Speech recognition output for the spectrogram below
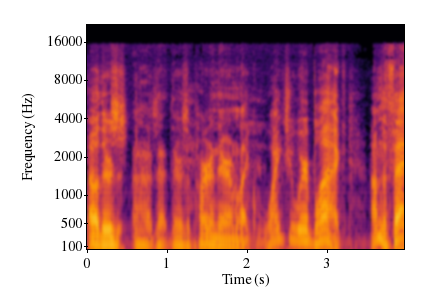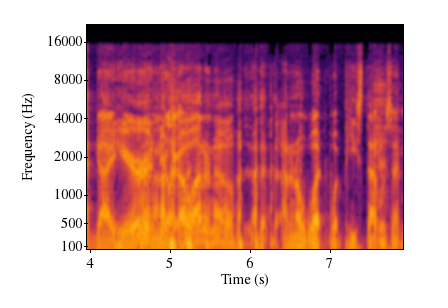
Oh, there's uh, that, there's a part in there. I'm like, why'd you wear black? I'm the fat guy here, and you're like, oh, I don't know, I don't know what what piece that was in,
